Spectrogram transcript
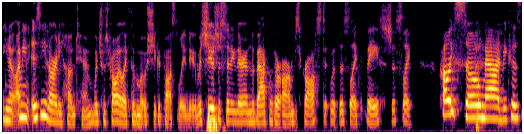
you know, I mean, Izzy had already hugged him, which was probably like the most she could possibly do. But she was just sitting there in the back with her arms crossed with this like face, just like probably so mad because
